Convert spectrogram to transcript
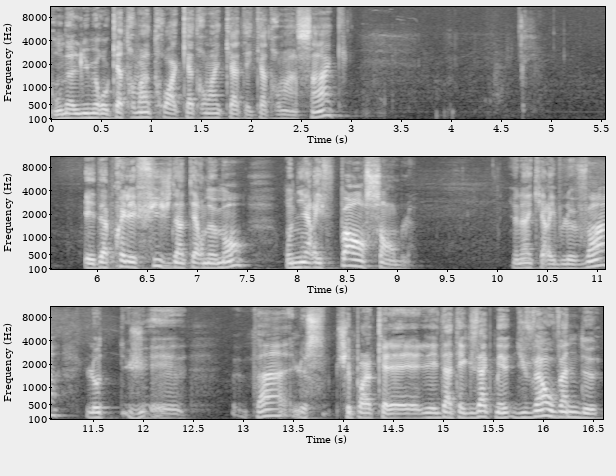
on a le numéro 83, 84 et 85. Et d'après les fiches d'internement, on n'y arrive pas ensemble. Il y en a un qui arrive le 20, l'autre, euh, je ne sais pas quelles les dates exactes, mais du 20 au 22.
